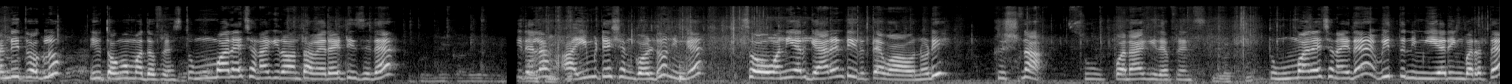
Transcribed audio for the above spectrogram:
ಖಂಡಿತವಾಗ್ಲೂ ನೀವು ತೊಗೊಂಬೋದು ಫ್ರೆಂಡ್ಸ್ ತುಂಬಾ ಚೆನ್ನಾಗಿರೋವಂಥ ವೆರೈಟೀಸ್ ಇದೆ. ಇದೆಲ್ಲ ಇಮಿಟೇಷನ್ ಗೋಲ್ಡು ನಿಮಗೆ. ಸೊ ಒನ್ ಇಯರ್ ಗ್ಯಾರಂಟಿ ಇರುತ್ತೆ. ವಾ ನೋಡಿ. ಕೃಷ್ಣ ಸೂಪರ್ ಆಗಿದೆ ಫ್ರೆಂಡ್ಸ್ ತುಂಬಾ ಚೆನ್ನಾಗಿದೆ. ವಿತ್ ನಿಮ್ಗೆ ಇಯರಿಂಗ್ ಬರುತ್ತೆ.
